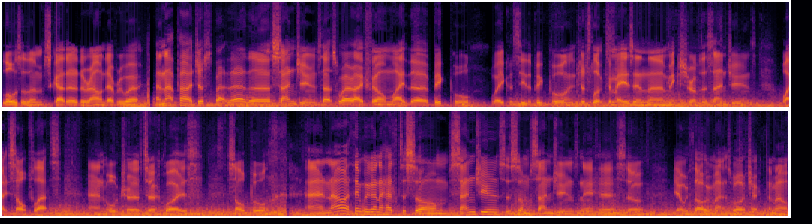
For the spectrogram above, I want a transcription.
loads of them scattered around everywhere. And that part just back there, the sand dunes, that's where I filmed like the big pool, where you could see the big pool and it just looked amazing. The mixture of the sand dunes, white salt flats and ultra turquoise salt pool. And now I think we're gonna head to some sand dunes. There's some sand dunes near here, so yeah, we thought we might as well check them out.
